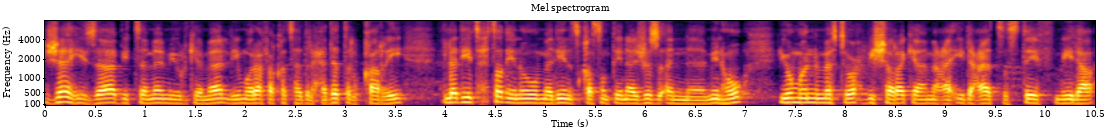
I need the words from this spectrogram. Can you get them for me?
جاهزة بالتمام والكمال لمرافقة هذا الحدث القاري الذي تحتضن مدينة قسنطينة جزءا منه. يوم مفتوح بالشراكة مع إذاعات ستيف ميلا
